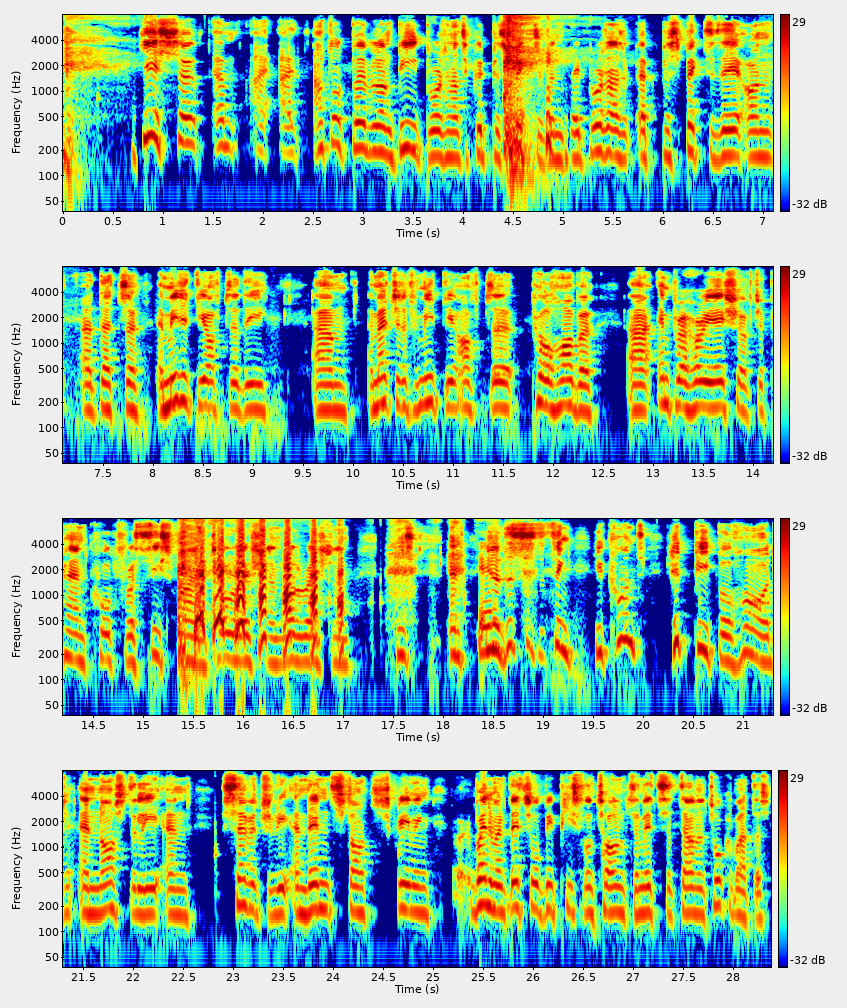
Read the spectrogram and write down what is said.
yes, so um, I, I, I, thought Babylon Bee brought out a good perspective, and they brought out a, perspective there on uh, that uh, immediately after the, um, imagine if immediately after Pearl Harbor, uh, Emperor Hirohito of Japan called for a ceasefire, and toleration, and moderation, and peace. And you know, this is the thing: you can't hit people hard and nastily and savagely, and then start screaming, "Wait a minute! Let's all be peaceful and tolerant, and let's sit down and talk about this,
